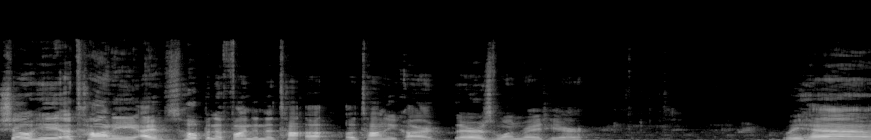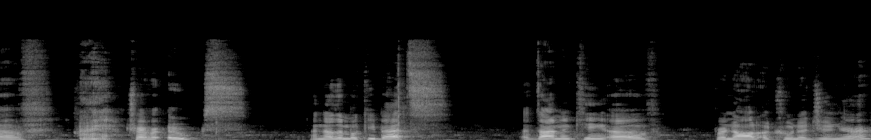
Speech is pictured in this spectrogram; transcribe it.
Shohei Ohtani. I was hoping to find an uh, Ohtani card. There's one right here. We have Trevor Oaks. Another Mookie Betts. A Diamond King of Bernard Acuna Jr.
